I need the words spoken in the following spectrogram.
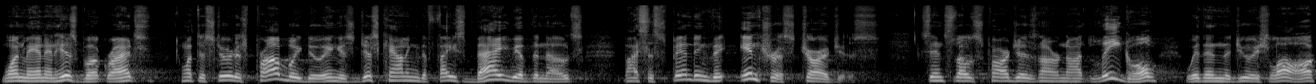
One man in his book writes what the steward is probably doing is discounting the face value of the notes by suspending the interest charges. Since those charges are not legal, within the Jewish law,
